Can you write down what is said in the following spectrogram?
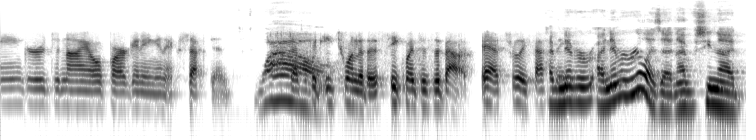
anger, denial, bargaining, and acceptance. Wow. That's what each one of those sequences is about. Yeah, it's really fascinating. I've never, I never realized that, and I've seen that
